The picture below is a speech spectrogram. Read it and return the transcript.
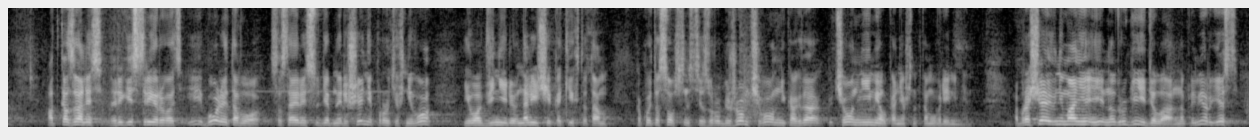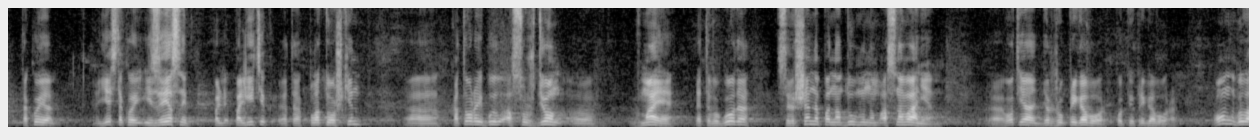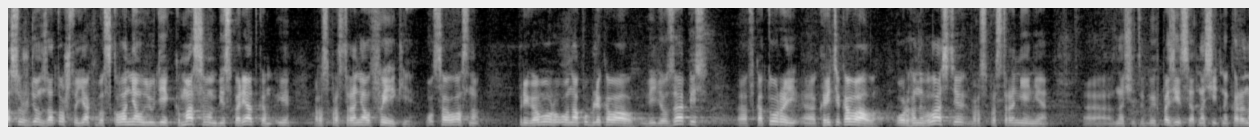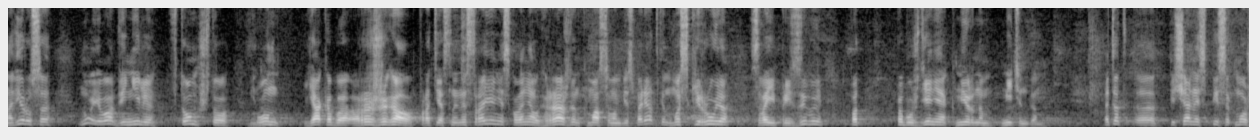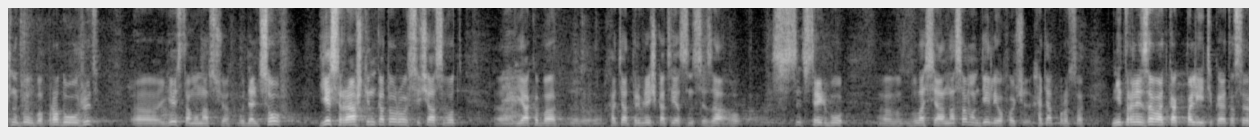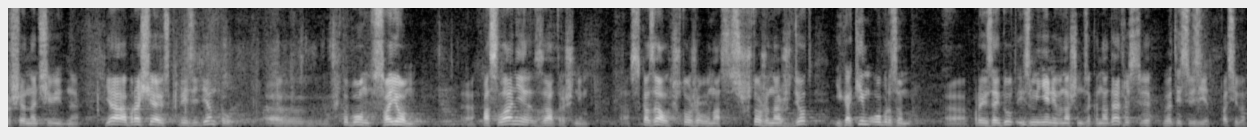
отказались регистрировать. И более того, состоялись судебные решения против него. Его обвинили в наличии каких-то там какой-то собственности за рубежом, чего он никогда, чего он не имел, конечно, к тому времени. Обращаю внимание и на другие дела. Например, есть такое есть такой известный политик, это Платошкин, э, который был осужден э, в мае этого года совершенно по надуманным основаниям. Э, вот я держу приговор, копию приговора. Он был осужден за то, что якобы склонял людей к массовым беспорядкам и распространял фейки. Вот согласно приговору он опубликовал видеозапись, в которой критиковал органы власти в распространении Э, значит, в их позиции относительно коронавируса, ну, его обвинили в том, что он якобы разжигал протестные настроения, склонял граждан к массовым беспорядкам, маскируя свои призывы под побуждение к мирным митингам. Этот э, печальный список можно было бы продолжить. Э, есть там у нас еще Удальцов, есть Рашкин, которого сейчас вот э, якобы э, хотят привлечь к ответственности за стрельбу Э, властя. На самом деле его хотят просто нейтрализовать как политика, это совершенно очевидно. Я обращаюсь к президенту, э, чтобы он в своем э, послании завтрашнем сказал, что же у нас, что же нас ждет и каким образом произойдут изменения в нашем законодательстве в этой связи. Спасибо.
